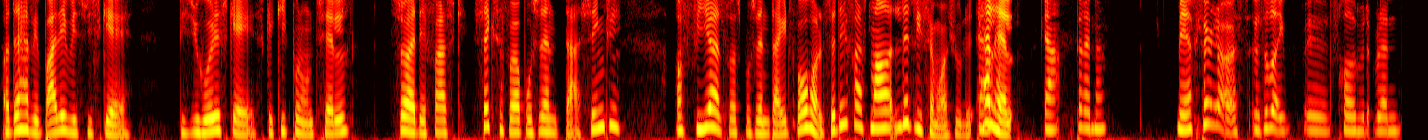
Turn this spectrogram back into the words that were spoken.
Og der har vi bare lige, hvis vi skal, hvis vi hurtigt skal, skal kigge på nogle tal, så er det faktisk 46 procent, der er single, og 54 procent, der er i et forhold. Så det er faktisk meget lidt ligesom os, Julie. Ja. Ja. Halv-halv. Ja, det er rigtigt. Men jeg føler også, eller det ved jeg ikke, øh, Frede, hvordan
